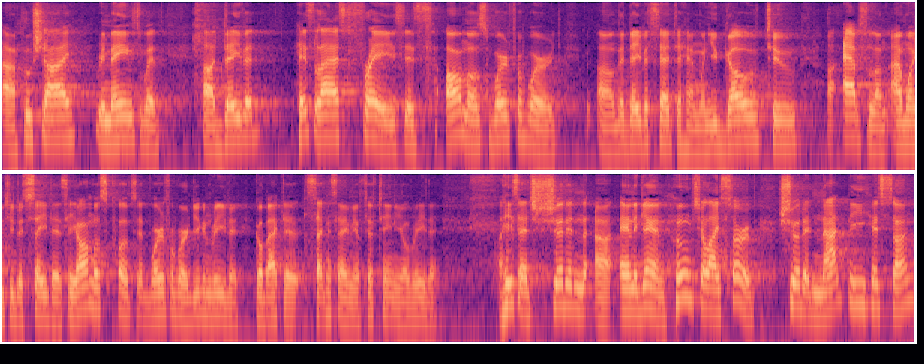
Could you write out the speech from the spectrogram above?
uh, Hushai remains with uh, David, his last phrase is almost word for word uh, that David said to him when you go to Absalom, I want you to say this. He almost quotes it word for word. You can read it. Go back to 2 Samuel 15, you'll read it. He said, Should it, uh, and again, whom shall I serve? Should it not be his son?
